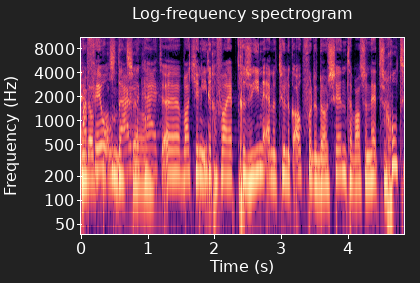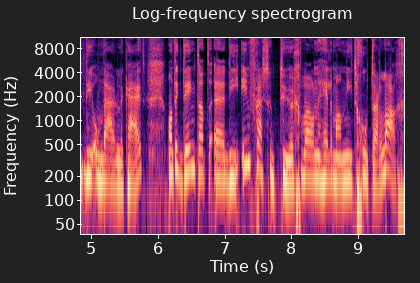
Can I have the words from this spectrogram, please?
Maar veel onduidelijkheid, uh, wat je in ieder geval hebt gezien. En natuurlijk ook voor de docenten was er net zo goed die onduidelijkheid. Want ik denk dat uh, die infrastructuur gewoon helemaal niet goed daar lag.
